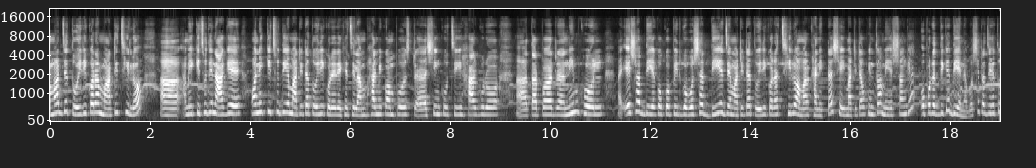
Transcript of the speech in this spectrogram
আমার যে তৈরি করা মাটি ছিল আমি কিছুদিন আগে অনেক কিছু দিয়ে মাটিটা তৈরি করে রেখেছিলাম। ভার্মি কম্পোস্ট শিংকুচি, হাড় গুঁড়ো তারপর নিমখোল এসব দিয়ে কোকোপিট গোবর সার দিয়ে যে মাটিটা তৈরি করা ছিল আমার খানিকটা, সেই মাটিটাও কিন্তু আমি এর সঙ্গে ওপরের দিকে দিয়ে নেব। সেটা যেহেতু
